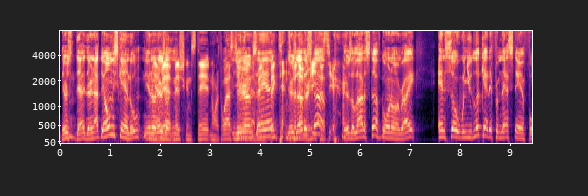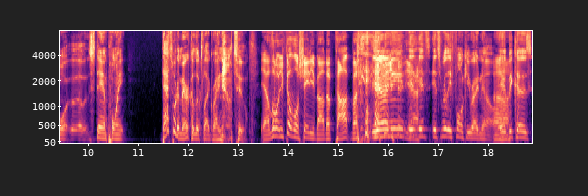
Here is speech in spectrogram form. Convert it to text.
there's they're they're not the only scandal. You know, yeah, there's a, Michigan State, Northwestern. you know what I I'm mean, saying? Big Ten's There's been other stuff. this year. There's a lot of stuff going on, right? And so when you look at it from that standpoint, uh, standpoint, that's what America looks like right now too. Yeah, a little. You feel a little shady about it up top, but You know what I mean? yeah. It- it's it's really funky right now Uh-huh. It- because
